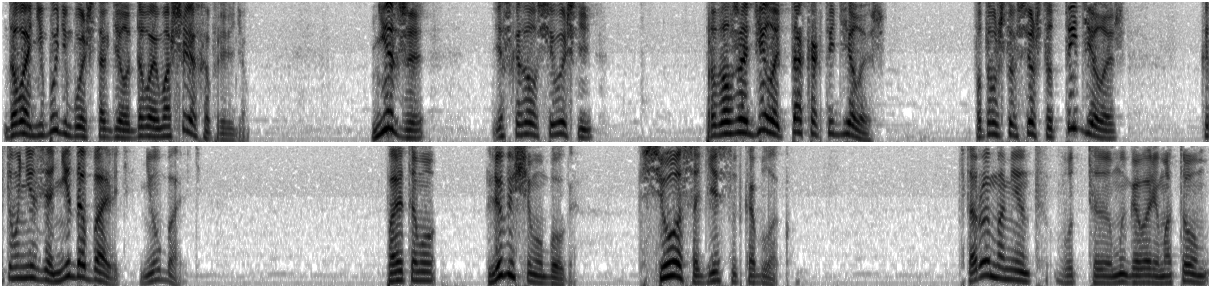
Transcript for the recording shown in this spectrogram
давай не будем больше так делать, давай Машеха приведем. Нет же, я сказал Всевышний, продолжай делать так, как ты делаешь. Потому что все, что ты делаешь, к этому нельзя ни добавить, ни убавить. Поэтому любящему Бога все содействует ко благу. Второй момент, вот э, мы говорим о том,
